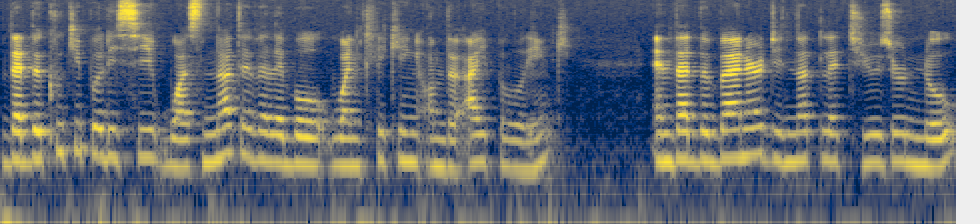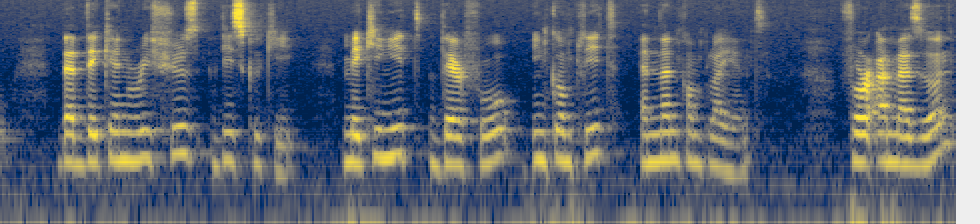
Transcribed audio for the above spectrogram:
that the cookie policy was not available when clicking on the hyperlink, and that the banner did not let user know that they can refuse this cookie, making it therefore incomplete and non-compliant. For Amazon,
